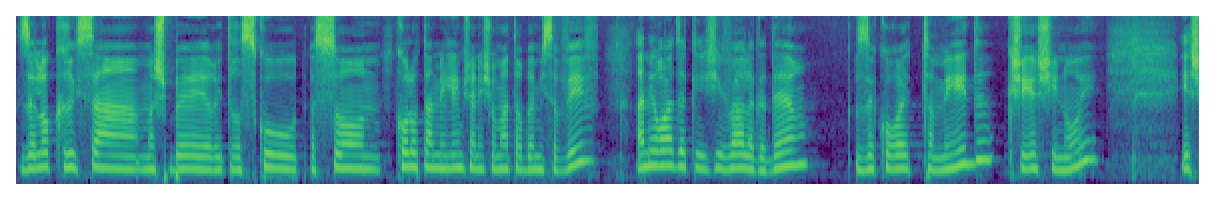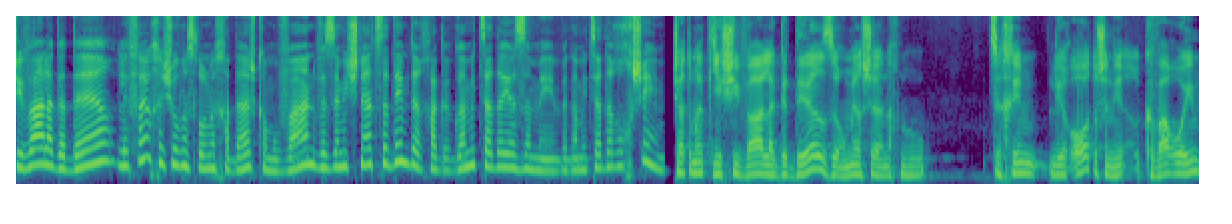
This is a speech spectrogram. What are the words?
זה לא קריסה, משבר, התרסקות, אסון, כל אותן מילים שאני שומעת הרבה מסביב. אני רואה את זה כישיבה על הגדר, זה קורה תמיד כשיש שינוי. ישיבה על הגדר, לפעמים חישוב מסלול מחדש כמובן, וזה משני הצדדים דרך אגב, גם מצד היזמים וגם מצד הרוכשים. כשאת אומרת ישיבה על הגדר, זה אומר שאנחנו צריכים לראות, או שכבר רואים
